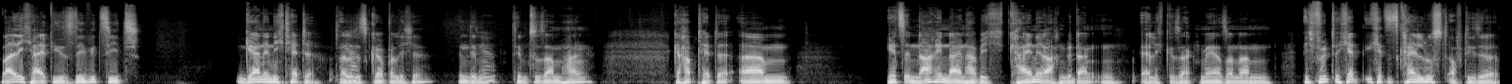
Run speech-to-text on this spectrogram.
Weil ich halt dieses Defizit gerne nicht hätte, also ja. das Körperliche in dem, ja. dem Zusammenhang gehabt hätte. Ähm, jetzt im Nachhinein habe ich keine Rachengedanken, ehrlich gesagt, mehr, sondern ich würde, ich hätte, ich hätte jetzt keine Lust auf diese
